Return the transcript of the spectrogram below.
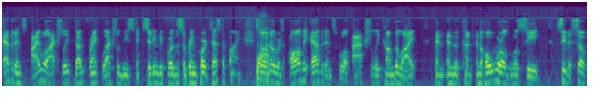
evidence, I will actually, Doug Frank will actually be st- sitting before the Supreme Court testifying. So in other words, all the evidence will actually come to light and, and the and the whole world will see see this. So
